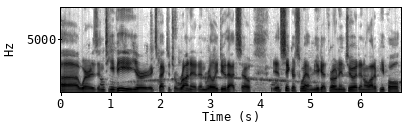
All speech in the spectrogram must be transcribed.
uh, whereas in TV, you're expected to run it and really do that. So it's sink or swim. You get thrown into it, and a lot of people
